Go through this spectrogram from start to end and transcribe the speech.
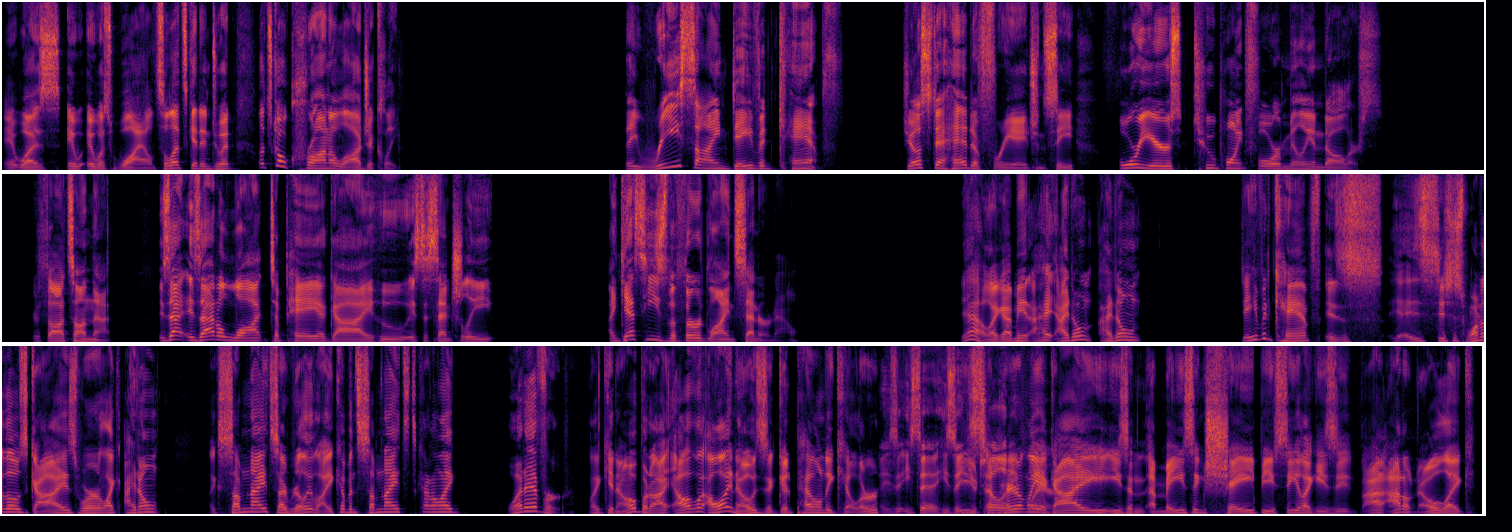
It was it, it was wild. So let's get into it. Let's go chronologically. They re-signed David Kampf just ahead of free agency, four years, two point four million dollars. Your thoughts on that? Is that is that a lot to pay a guy who is essentially? I guess he's the third line center now. Yeah, like I mean, I I don't I don't. David Kampf is is just one of those guys where like I don't like some nights I really like him and some nights it's kind of like whatever, like you know. But I all, all I know is he's a good penalty killer. He's a, he's a he's a He's utility apparently player. a guy. He's in amazing shape. You see, like he's I, I don't know, like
